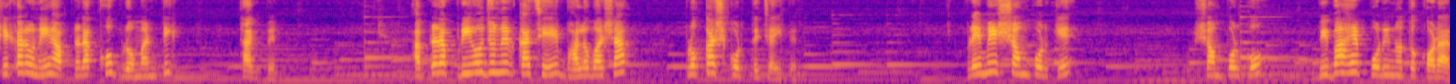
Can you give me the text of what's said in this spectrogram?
সে কারণে আপনারা খুব রোমান্টিক থাকবেন। আপনারা প্রিয়জনের কাছে ভালোবাসা প্রকাশ করতে চাইবেন। প্রেমের সম্পর্কে সম্পর্ক বিবাহে পরিণত করার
